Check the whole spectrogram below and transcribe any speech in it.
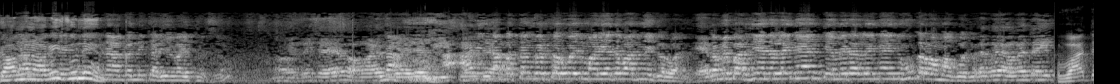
ગામના નાગરિક છું ને. આગળની કાર્યવાહી થશે. વીસ કરવો મારી વાત નહીં કરવાની. તમે બહારથી એને લઈને આવીને કેમેરા લઈને આવીને શું કરવા માંગો છો? એટલે ભાઈ અમે ત્યાં વાત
